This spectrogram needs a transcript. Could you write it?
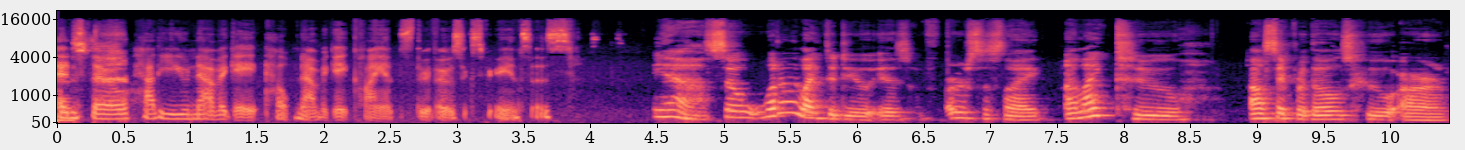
And so, how do you navigate, help navigate clients through those experiences? Yeah. So what I like to do is first is like I like to I'll say for those who are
